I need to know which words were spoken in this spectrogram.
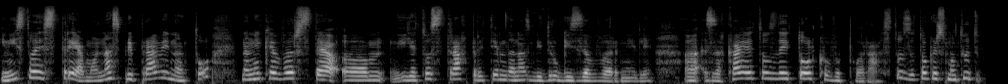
In isto je stremo, nas pripravi na to, na neke vrste um, je to strah pred tem, da nas bi drugi zavrnili. Uh, zakaj je to zdaj toliko v porastu? Zato, ker smo tudi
